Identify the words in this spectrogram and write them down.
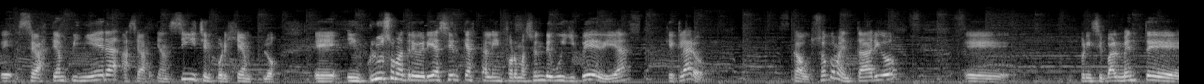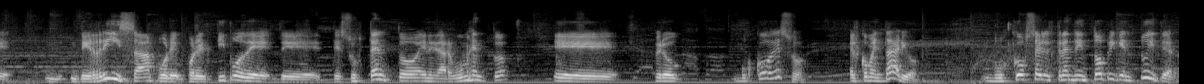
eh, Sebastián Piñera a Sebastián Sichel, por ejemplo. Eh, incluso me atrevería a decir que hasta la información de Wikipedia, que claro, causó comentarios eh, principalmente de risa por, el tipo de, sustento en el argumento, pero buscó eso, el comentario. Buscó ser el trending topic en Twitter,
